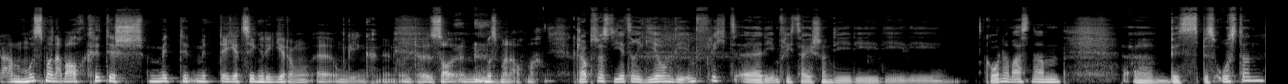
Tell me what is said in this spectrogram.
da muss man aber auch kritisch mit, mit der jetzigen Regierung äh, umgehen können. Und äh, soll, muss man auch machen. Glaubst du, dass die jetzige Regierung die Impfpflicht, äh, die Impfpflicht sage ich schon, die, die, die, die Corona-Maßnahmen äh, bis, bis Ostern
